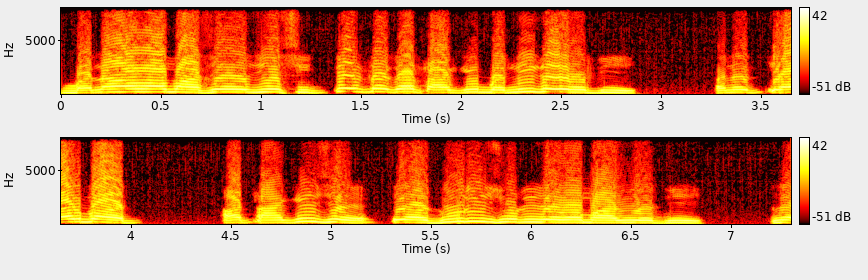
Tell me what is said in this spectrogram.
બનાવવા માટે જે સિત્તેર ટકા ટાંકી બની ગઈ હતી અને ત્યારબાદ આ ટાંકી છે તે અધૂરી છોડી દેવામાં આવી હતી. અને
